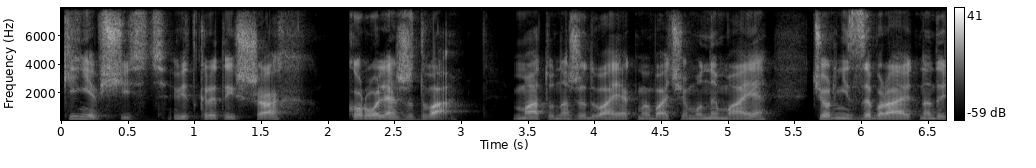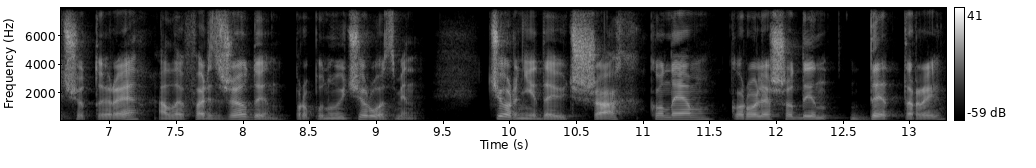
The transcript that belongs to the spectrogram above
Кінь f6, відкритий шах, король h2. Мату на g2, як ми бачимо, немає. Чорні забирають на d4, але ферзь g1, пропонуючи розмін. Чорні дають шах конем, король h1, d3,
